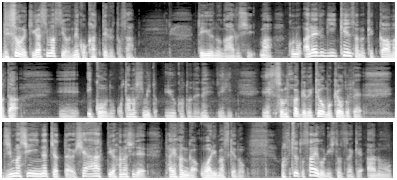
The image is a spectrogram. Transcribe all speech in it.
出そうな気がしますよ。猫飼ってるとさ。っていうのがあるし、まあこのアレルギー検査の結果はまた、えー、以降のお楽しみということでね、ぜひ。えー、そんなわけで今日も今日とて、ジンマシンになっちゃったよ、ひゃーっていう話で大半が終わりますけど、まあ、ちょっと最後に一つだけ、あの、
